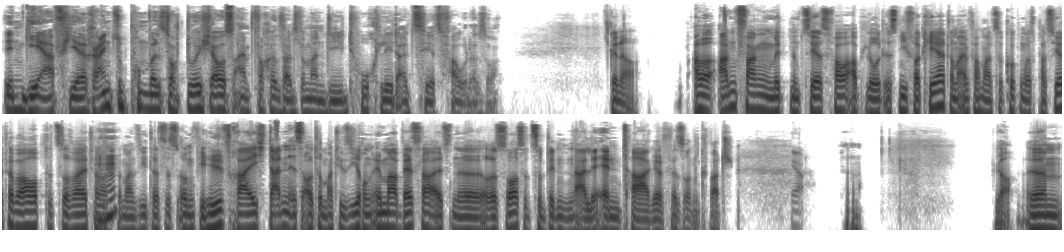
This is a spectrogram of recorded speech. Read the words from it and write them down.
in GA4 reinzupumpen, weil es doch durchaus einfacher ist, als wenn man die hochlädt als CSV oder so. Genau. Aber anfangen mit einem CSV-Upload ist nie verkehrt, um einfach mal zu gucken, was passiert da überhaupt und so weiter. Mhm. Und wenn man sieht, das ist irgendwie hilfreich, dann ist Automatisierung immer besser, als eine Ressource zu binden, alle N-Tage für so einen Quatsch. Ja. Ähm,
